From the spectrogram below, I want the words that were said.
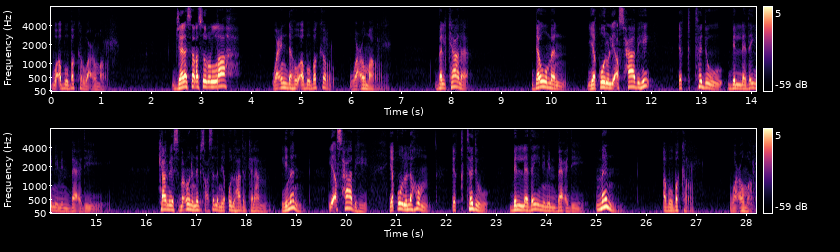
وأبو بكر وعمر. جلس رسول الله وعنده أبو بكر وعمر. بل كان دوما يقول لأصحابه اقتدوا بالذين من بعدي. كانوا يسمعون النبي صلى الله عليه وسلم يقول هذا الكلام. لمن؟ لأصحابه. يقول لهم اقتدوا بالذين من بعدي. من؟ أبو بكر وعمر.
